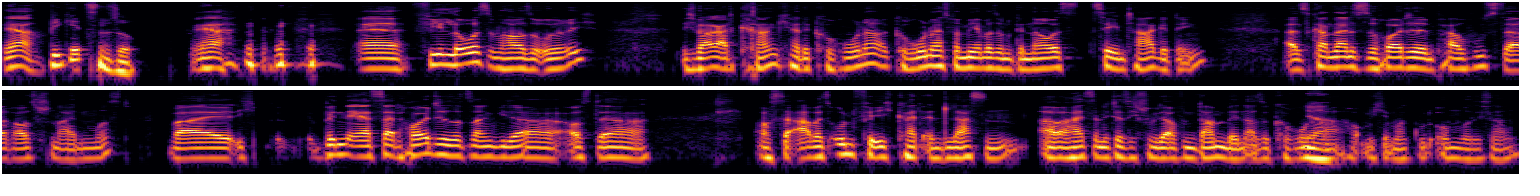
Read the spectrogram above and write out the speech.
Ja. Wie geht's denn so? Ja, äh, viel los im Hause Ulrich. Ich war gerade krank, ich hatte Corona. Corona ist bei mir immer so ein genaues 10-Tage-Ding. Also es kann sein, dass du heute ein paar Huster rausschneiden musst, weil ich bin erst seit heute sozusagen wieder aus der, aus der Arbeitsunfähigkeit entlassen. Aber heißt ja nicht, dass ich schon wieder auf dem Damm bin. Also Corona Ja. haut mich immer gut um, muss ich sagen.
